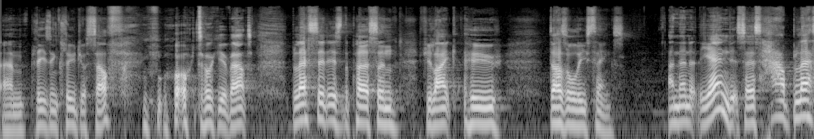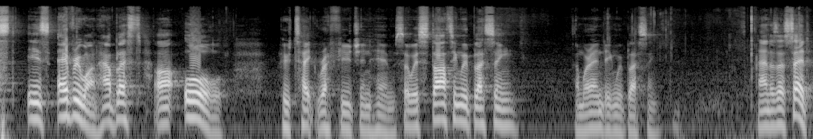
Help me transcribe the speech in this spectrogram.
um, please include yourself, what we're talking about. Blessed is the person, if you like, who does all these things. And then at the end it says, How blessed is everyone? How blessed are all who take refuge in him. So we're starting with blessing and we're ending with blessing. And as I said,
